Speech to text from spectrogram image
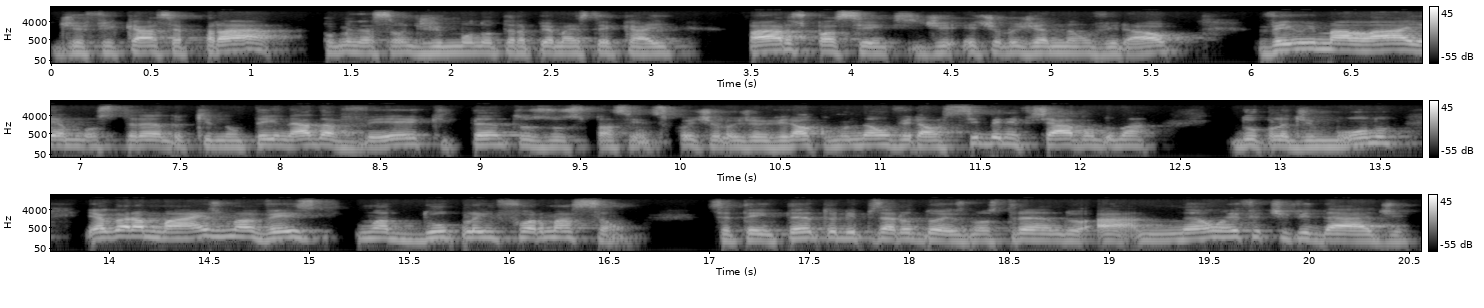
de eficácia para combinação de monoterapia mais TKI para os pacientes de etiologia não viral. Vem o Himalaia mostrando que não tem nada a ver, que tantos os pacientes com etiologia viral como não viral se beneficiavam de uma dupla de imuno. E agora, mais uma vez, uma dupla informação. Você tem tanto o LIP02 mostrando a não efetividade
